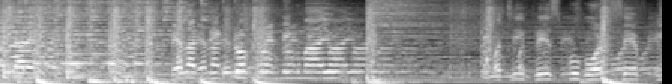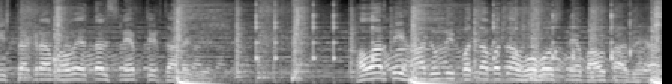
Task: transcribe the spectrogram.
અત્યારે પહેલા ટિકટોક ટ્રેન્ડિંગમાં આવ્યું. પછી ફેસબુક વોટ્સએપ ઇન્સ્ટાગ્રામ હવે અત્યારે સ્નેપચેટ ચાલે છે. સવારથી હાજ સુધી પચા પચા હો હો સ્નેપ આવતા છે યાર.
